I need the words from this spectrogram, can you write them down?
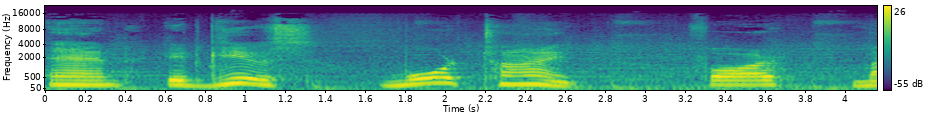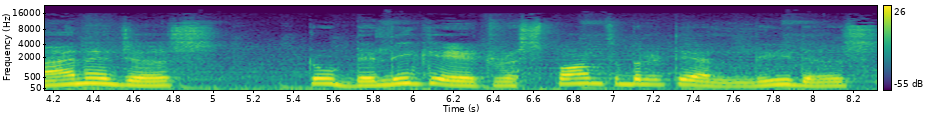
And it gives more time for managers to delegate responsibility and leaders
